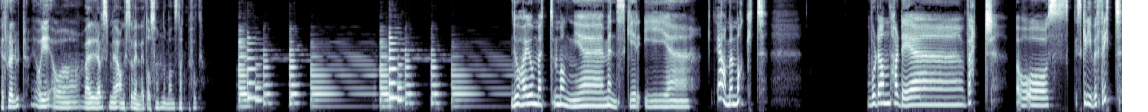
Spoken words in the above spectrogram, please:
Jeg tror det er lurt å, gi, å være raus med angst og vennlighet også når man snakker med folk. Du har jo møtt mange mennesker i eh, ja, med makt. Hvordan har det vært å, å skrive fritt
